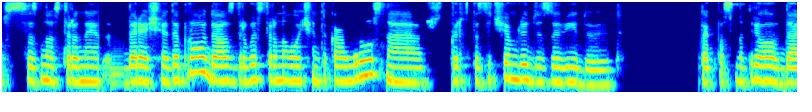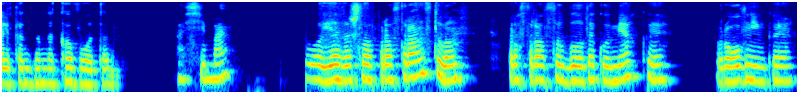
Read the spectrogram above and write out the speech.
с одной стороны, дарящая добро, да, а с другой стороны, очень такая грустная, что говорит, а зачем люди завидуют? Так посмотрела вдаль как бы на кого-то. Спасибо. Я зашла в пространство. Пространство было такое мягкое, ровненькое.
